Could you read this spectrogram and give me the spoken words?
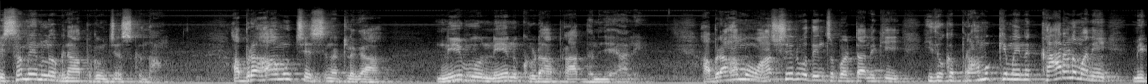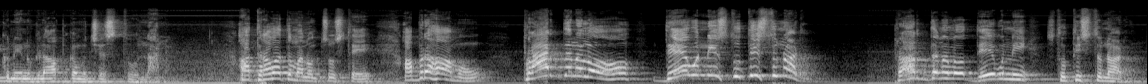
ఈ సమయంలో జ్ఞాపకం చేసుకుందాం. అబ్రహాము చేసినట్లుగా నీవు నేను కూడా ప్రార్థన చేయాలి. అబ్రహాము ఆశీర్వదించబడటానికి ఇది ఒక ప్రాముఖ్యమైన కారణమని మీకు నేను జ్ఞాపకం చేస్తూ ఉన్నాను. ఆ తర్వాత మనం చూస్తే అబ్రహాము ప్రార్థనలో దేవుణ్ణి స్థుతిస్తున్నాడు ప్రార్థనలో దేవుణ్ణి స్థుతిస్తున్నాడు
